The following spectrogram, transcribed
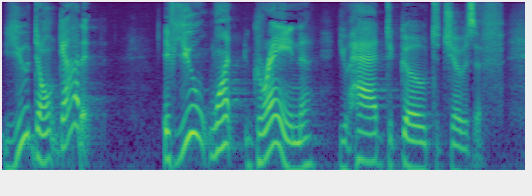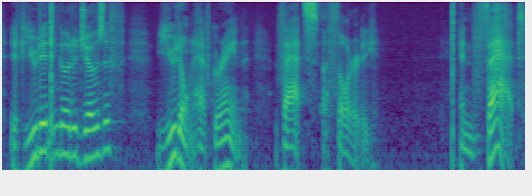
you don't got it. If you want grain, you had to go to Joseph. If you didn't go to Joseph, you don't have grain. That's authority. And that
